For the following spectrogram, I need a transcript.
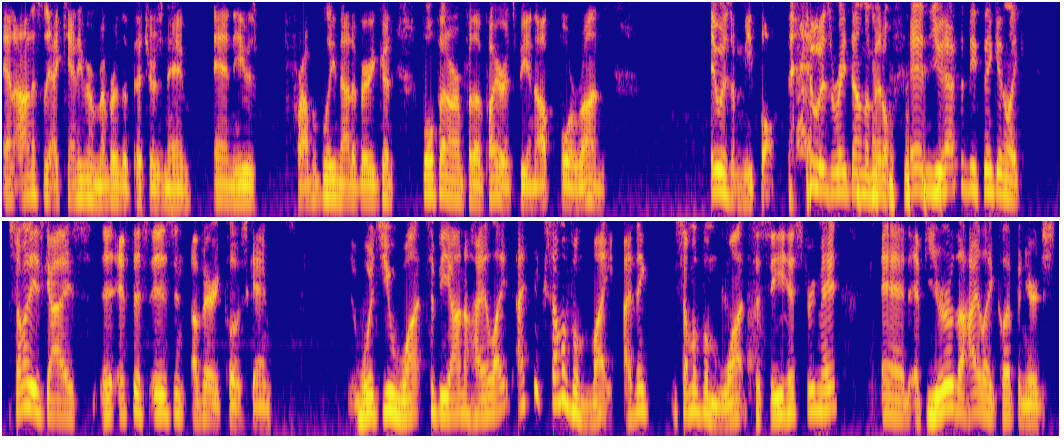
And honestly, I can't even remember the pitcher's name, and he was probably not a very good bullpen arm for the Pirates, being up four runs. It was a meatball. it was right down the middle, and you have to be thinking like some of these guys. If this isn't a very close game, would you want to be on a highlight? I think some of them might. I think some of them want to see history made. And if you're the highlight clip and you're just,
